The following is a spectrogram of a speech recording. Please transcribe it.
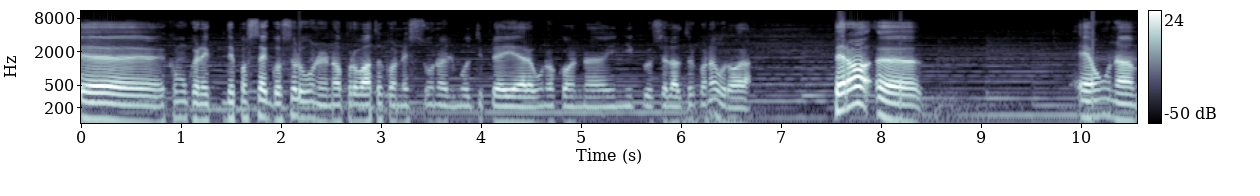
eh, comunque ne, ne, posseggo solo uno e non ho provato con nessuno il multiplayer, uno con eh, Igniclus e l'altro con Aurora. Però eh, è una,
